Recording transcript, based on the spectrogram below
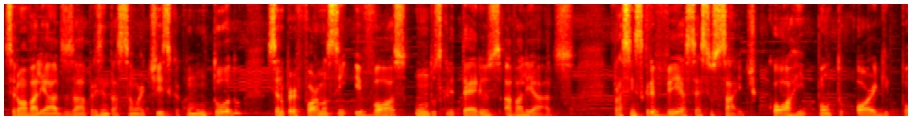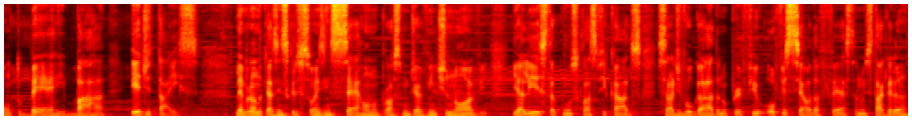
Serão avaliados a apresentação artística como um todo, sendo performance e voz um dos critérios avaliados. Para se inscrever, acesse o site corre.org.br/editais. Lembrando que as inscrições encerram no próximo dia 29 e a lista com os classificados será divulgada no perfil oficial da festa no Instagram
